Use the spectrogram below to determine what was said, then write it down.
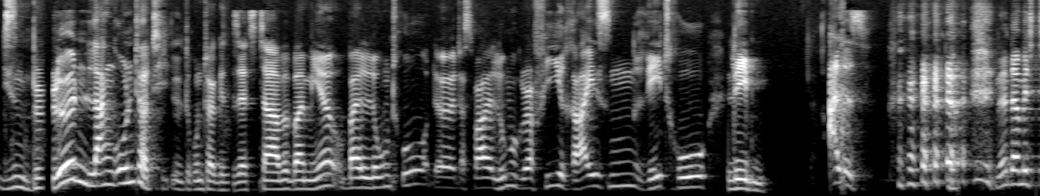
diesen blöden langen Untertitel drunter gesetzt habe bei mir, bei Lomtro. Äh, das war Lomographie, Reisen, Retro, Leben. Alles. ne, damit,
